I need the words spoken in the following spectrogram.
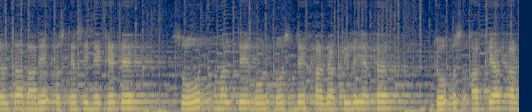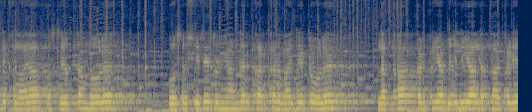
ਦਲਤਾ ਬਾਰੇ ਉਸ ਦੇ ਸੀਨੇ ਖਿੱਚ ਸੋਚ ਅਮਲ ਤੇ ਬੋਲ, ਉਸ ਦੇ ਹਰ ਵਿਅਕਤੀ ਲਈ ਇੱਕ ਜੋ ਉਸ ਆਖਿਆ ਕਰ ਦਿਖਲਾਇਆ, ਉਸ ਦੇ ਉੱਤਮ ਬੋਲ, ਉਸ ਰਿਸ਼ੀ ਦੇ ਦੁਨੀਆ ਅੰਦਰ ਕਰ ਕਰ ਵੱਜਦੇ ਢੋਲ ਲੱਖਾਂ ਕੜਕੀਆਂ ਬਿਜਲੀਆਂ, ਲੱਖਾਂ ਚੜੇ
